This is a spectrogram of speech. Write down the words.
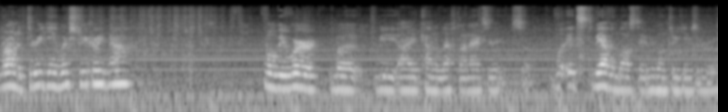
we're on a three game win streak right now. Well, we were, but we I kind of left on accident. So, but it's we haven't lost it. We won three games in a row.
